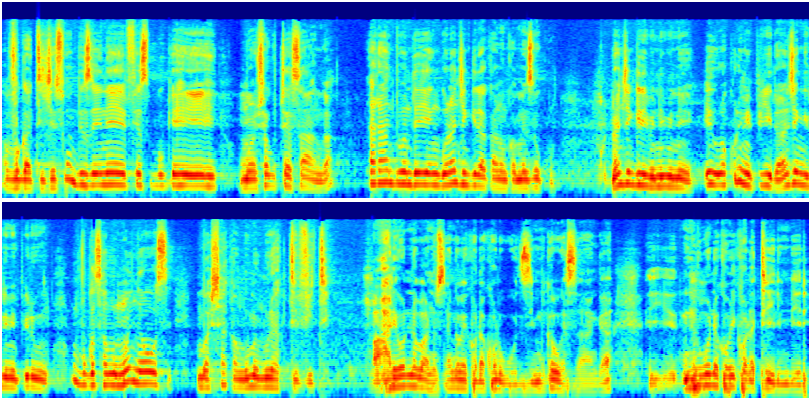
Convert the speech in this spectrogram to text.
avuga ati je son designer facebook hehe umuntu ashaka guca asanga. Arandondeye ngo nanje ngira akantu kameze uku nanje ngira ibintu bine. Eh urakora imipira? Nanje ngira imipira ubu." umva ugasanga umwanya wose mbashaka ngume muri activity. Hariho n'abantu usanga bariko barakora ubuzima ubwo ugasanga eh, ntubone ko bariko baratera imbere.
